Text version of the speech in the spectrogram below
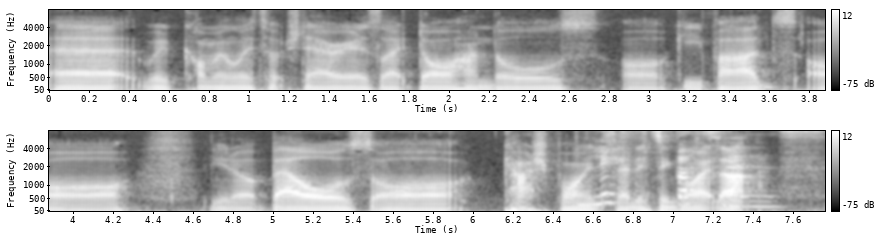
uh, with commonly touched areas like door handles or keypads or you know bells or cash points, Lift anything buttons. like that.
